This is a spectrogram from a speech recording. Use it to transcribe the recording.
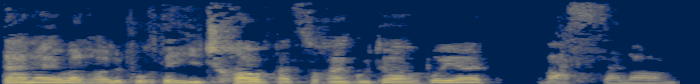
در نهایت حال پخته هیچ خام پس سخن کوتاه باید. و سلام.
